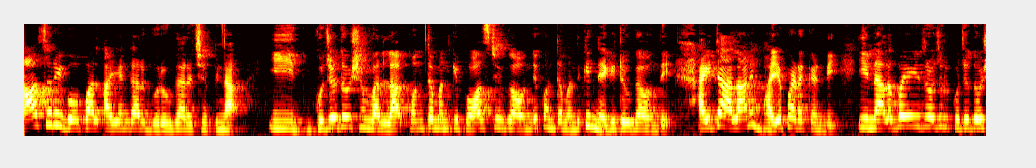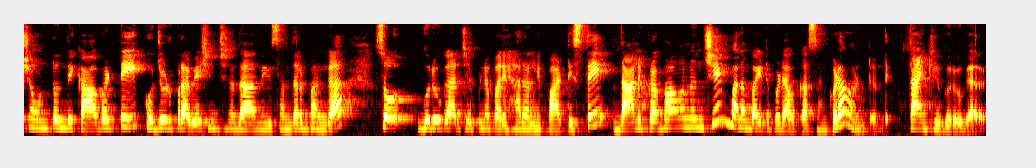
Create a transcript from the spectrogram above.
ఆసురి గోపాల్ అయ్యంగారు గురువు గారు చెప్పిన ఈ కుజదోషం వల్ల కొంతమందికి పాజిటివ్గా ఉంది కొంతమందికి నెగిటివ్గా ఉంది. అయితే అలానే భయపడకండి. ఈ నలభై ఐదు రోజులు కుజదోషం ఉంటుంది కాబట్టి కుజుడు ప్రవేశించిన దాని సందర్భంగా సో గురువు గారు చెప్పిన పరిహారాల్ని పాటిస్తే దాని ప్రభావం నుంచి మనం బయటపడే అవకాశం కూడా ఉంటుంది. థ్యాంక్ యూ గురువు గారు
